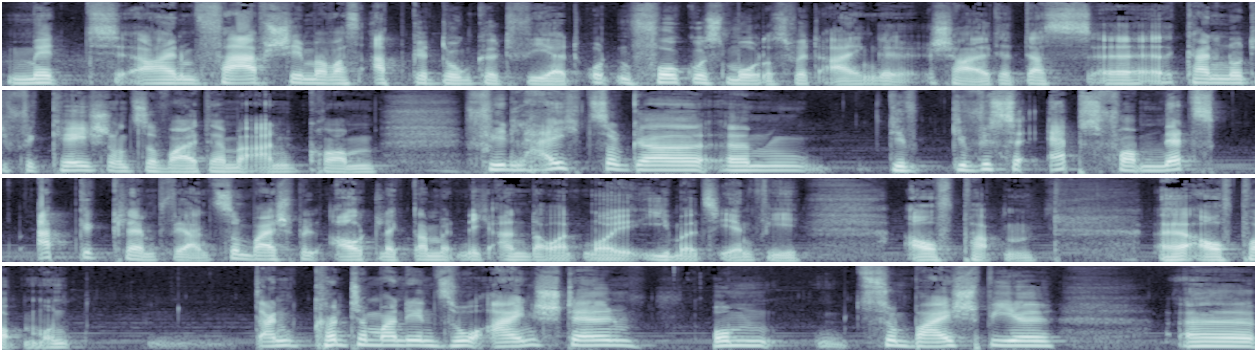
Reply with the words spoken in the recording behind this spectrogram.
mit einem Farbschema, was abgedunkelt wird und ein Fokusmodus wird eingeschaltet, dass äh, keine Notification und so weiter mehr ankommen. Vielleicht sogar ähm, gewisse Apps vom Netz abgeklemmt werden, zum Beispiel Outlet, damit nicht andauernd neue E-Mails irgendwie aufpappen, äh, aufpoppen. Und dann könnte man den so einstellen, um zum Beispiel, äh,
